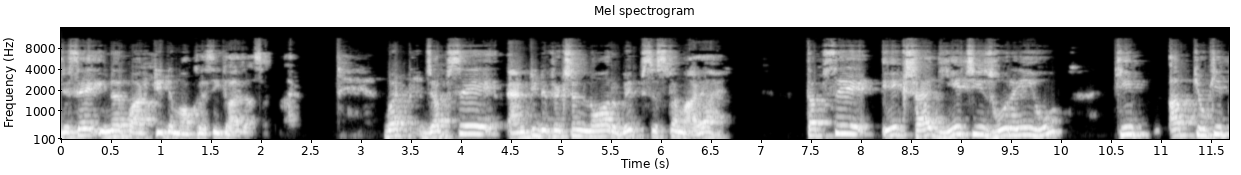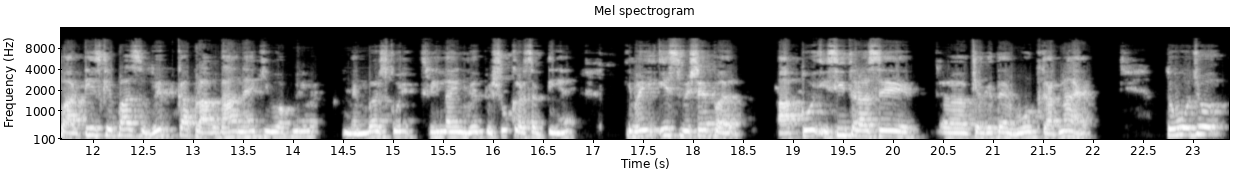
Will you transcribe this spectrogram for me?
जिसे इनर पार्टी डेमोक्रेसी कहा जा सकता है। बट जब से एंटी डिफेक्शन लॉ और विप सिस्टम आया है तब से एक शायद ये चीज़ हो रही हो कि अब क्योंकि पार्टीज़ के पास विप का प्रावधान है कि वो अपने मेंबर्स को एक थ्री लाइन विप इशू कर सकती हैं कि भाई इस विषय पर आपको इसी तरह से आ, क्या कहते हैं वोट करना है तो वो जो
